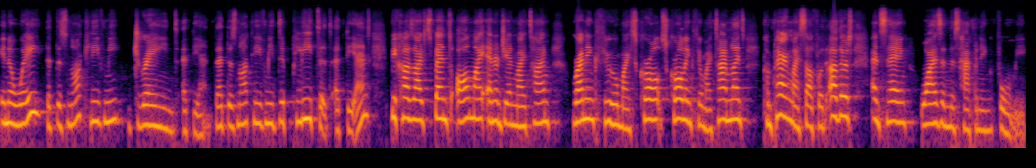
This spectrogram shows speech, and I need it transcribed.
in a way that does not leave me drained at the end, that does not leave me depleted at the end, because I've spent all my energy and my time running through my scroll, scrolling through my timelines, comparing myself with others, and saying, why isn't this happening for me?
